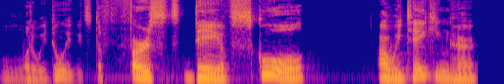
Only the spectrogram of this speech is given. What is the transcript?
what are we doing? It's the first day of school. Are we taking her?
